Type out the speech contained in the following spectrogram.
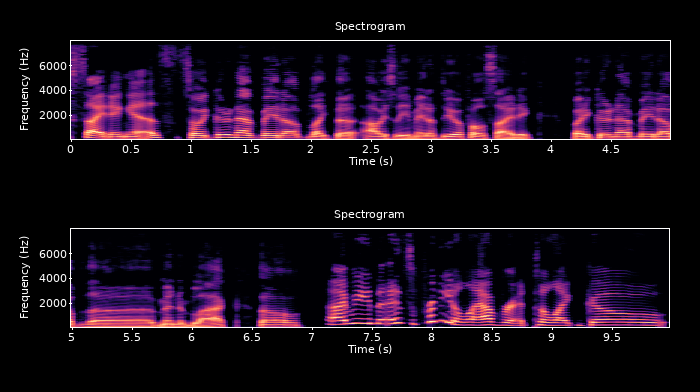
sighting is. So he couldn't have made up like the obviously he made up the UFO sighting, but he couldn't have made up the Men in Black though. I mean, it's pretty elaborate to like go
